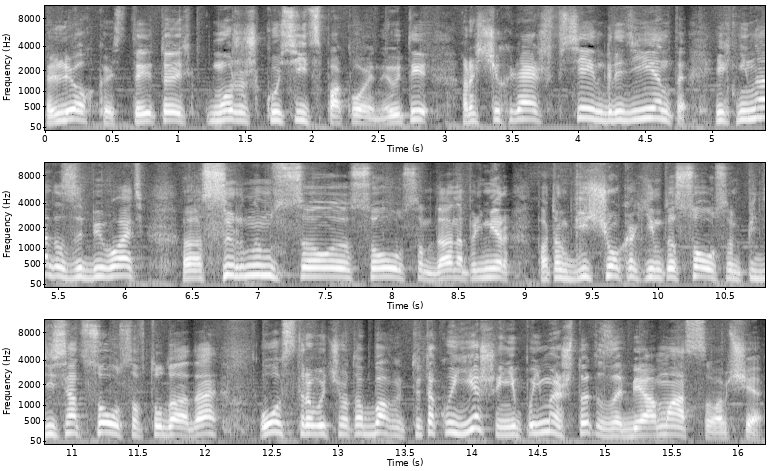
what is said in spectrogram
легкость, ты то есть можешь кусить спокойно, и ты расчехляешь все ингредиенты, их не надо забивать э, сырным со соусом, да, например, потом еще каким-то соусом, 50 соусов туда, да, острого что-то бахать. Ты такой ешь и не понимаешь, что это за биомасса вообще.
